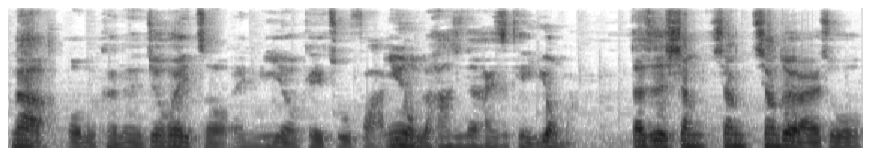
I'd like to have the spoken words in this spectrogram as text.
那我们可能就会走 MEL 可以出发，因为我们的航行灯还是可以用嘛。但是相相相对来说，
